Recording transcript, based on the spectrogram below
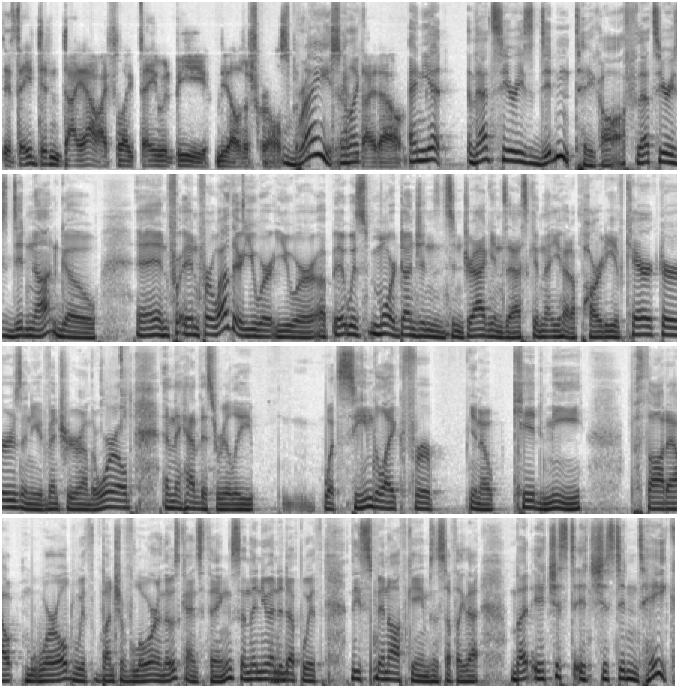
if they didn't die out, I feel like they would be the Elder Scrolls. but right like died out. and yet that series didn't take off that series did not go and for and for a while there you were you were up it was more dungeons and dragons esque in that you had a party of characters and you adventured around the world and they had this really what seemed like for you know kid me thought out world with a bunch of lore and those kinds of things. And then you ended up with these spin-off games and stuff like that. But it just it just didn't take.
